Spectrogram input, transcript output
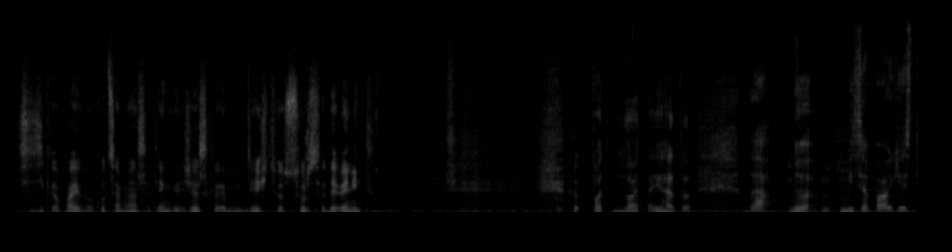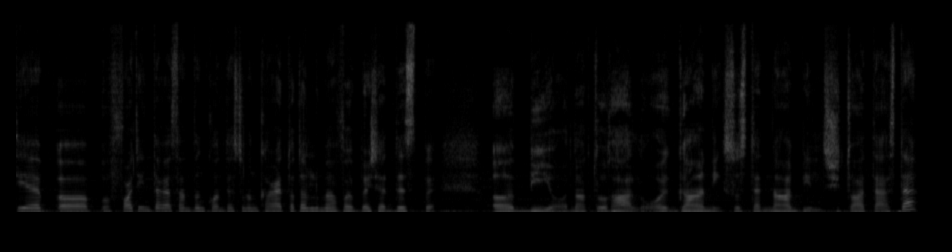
să zică, vai, văcuța mea, să te îngrijesc că ești o sursă de venit. Poate doar tăiată. Da, mi- mi se pare o chestie uh, foarte interesantă în contextul în care toată lumea vorbește despre uh, bio, natural, organic, sustenabil și toate astea,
